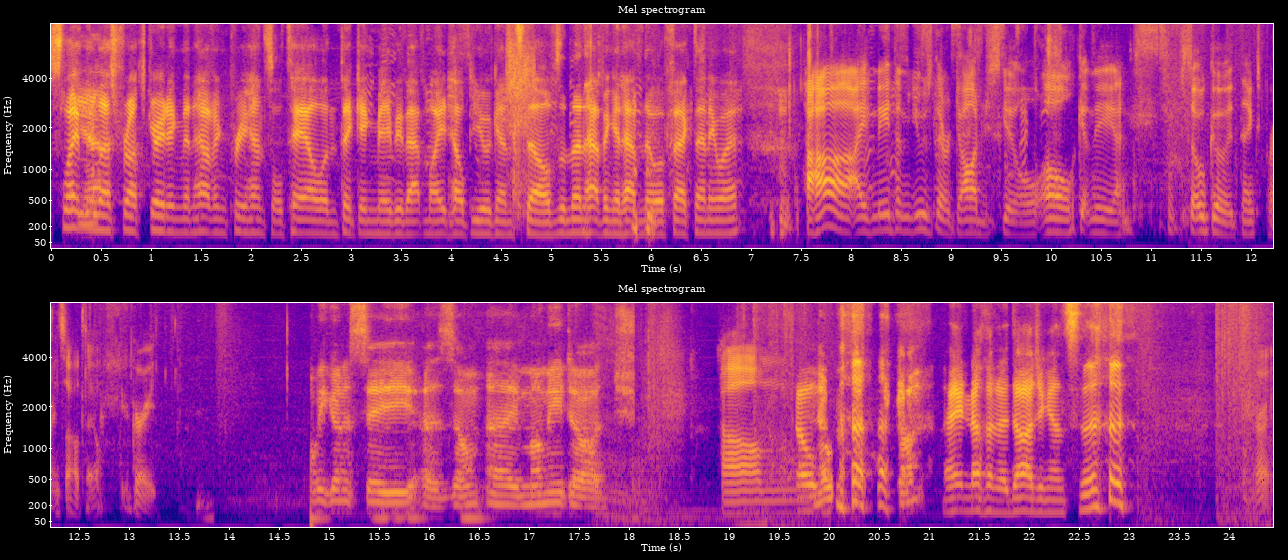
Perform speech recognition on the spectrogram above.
Slightly Yeah. less frustrating than having prehensile tail and thinking maybe that might help you against elves and then having it have no effect anyway. Haha! I've made them use their dodge skill. Oh, look at me. I'm so good. Thanks, Prehensile Tail. You're great. Are we gonna see a zom- a mummy dodge? Um. Nope. Nope. Gone. Ain't nothing to dodge against. Alright.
